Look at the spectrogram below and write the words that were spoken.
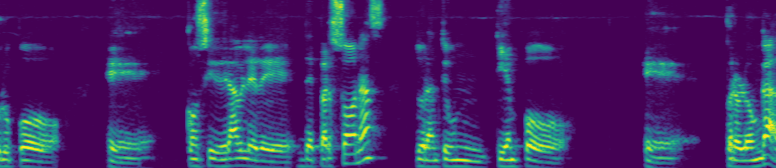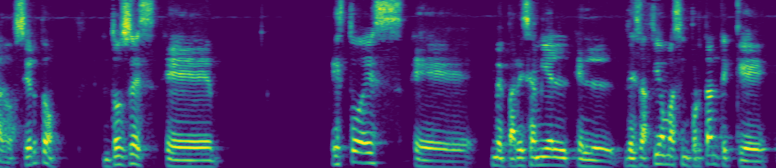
grupo considerable de, de personas durante un tiempo eh, prolongado, ¿cierto? Entonces, eh, esto es, eh, me parece a mí, el, desafío más importante que,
